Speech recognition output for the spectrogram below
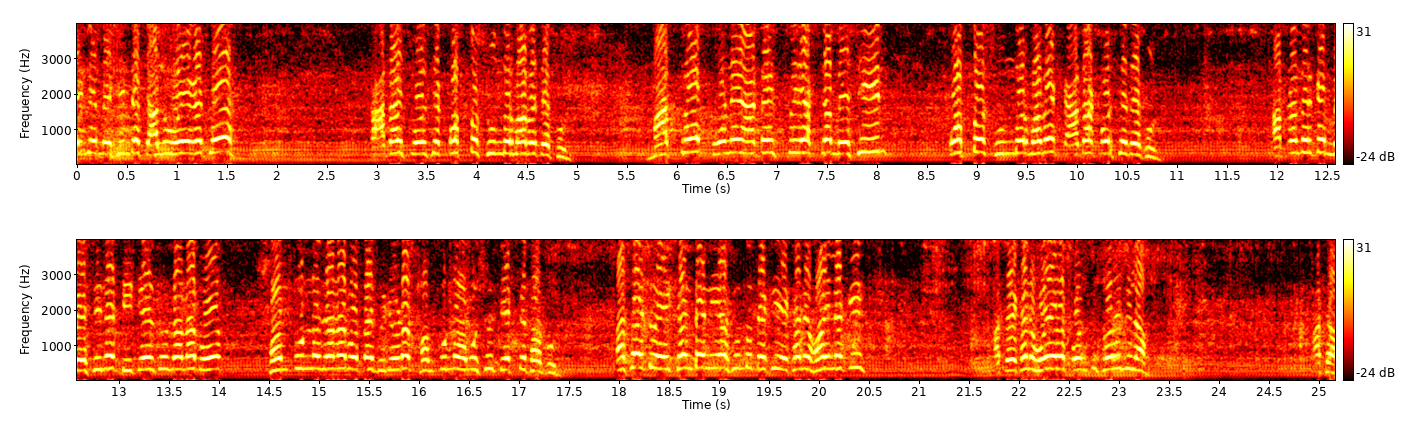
এই যে মেশিনটা চালু হয়ে গেছে। কাদায় চলছে কত সুন্দরভাবে দেখুন। মাত্র পনে আটা স্পিড একটা মেশিন কত সুন্দরভাবে কাদা করছে দেখুন। আপনাদেরকে মেশিনের ডিটেলসও জানাব, সম্পূর্ণ জানাব, তাই ভিডিওটা সম্পূর্ণ অবশ্যই দেখতে থাকুন। আচ্ছা একটু এইখানটা নিয়ে আসুন তো দেখি, এখানে হয় নাকি? আচ্ছা এখানে হয়ে যাবে কঞ্চু সরিয়ে দিলাম। আচ্ছা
